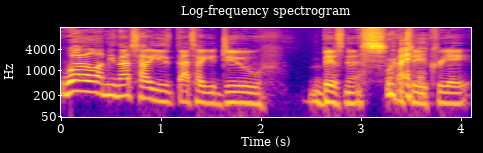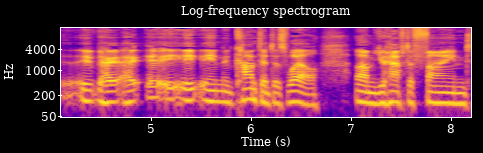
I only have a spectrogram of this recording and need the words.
Well, I mean, that's how you that's how you do business. Right. That's how you create in, in content as well. Um, you have to find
